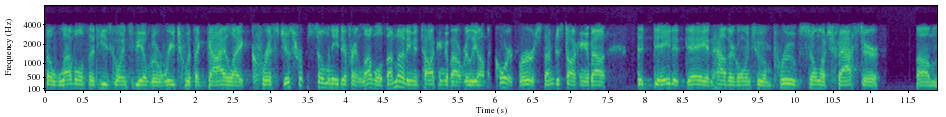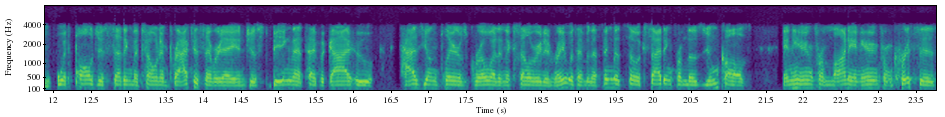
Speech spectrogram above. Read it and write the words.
the levels that he's going to be able to reach with a guy like Chris just from so many different levels. I'm not even talking about really on the court first. I'm just talking about the day to day and how they're going to improve so much faster um, with Paul just setting the tone in practice every day and just being that type of guy who has young players grow at an accelerated rate with him. And the thing that's so exciting from those Zoom calls and hearing from Monty and hearing from Chris is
